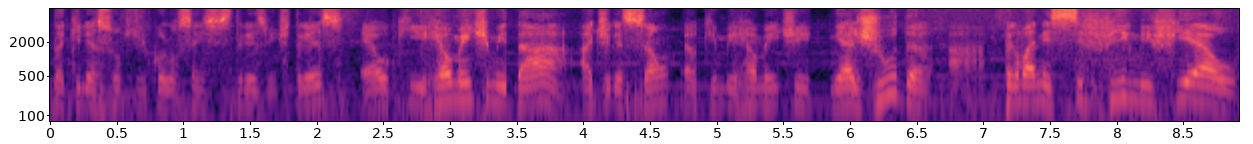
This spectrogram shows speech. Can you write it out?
daquele assunto de Colossenses 3:23, é o que realmente me dá a direção, é o que me realmente me ajuda a permanecer firme e fiel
